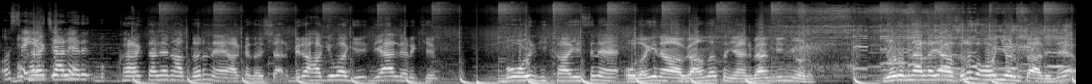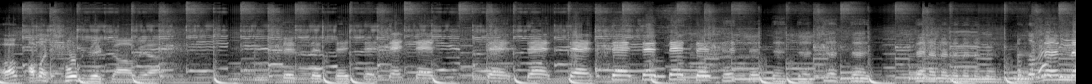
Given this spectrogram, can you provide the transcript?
O Bu seyirci mi? karakterlerin bu karakterlerin adları ne arkadaşlar? Biri Hagi Wagi, diğerleri kim? Bu oyun hikayesi ne? Olayı ne abi? Anlatın yani ben bilmiyorum. Yorumlarda yazdınız oynuyorum sadece. Hop ama çok zevkli abi ya. O zaman bir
